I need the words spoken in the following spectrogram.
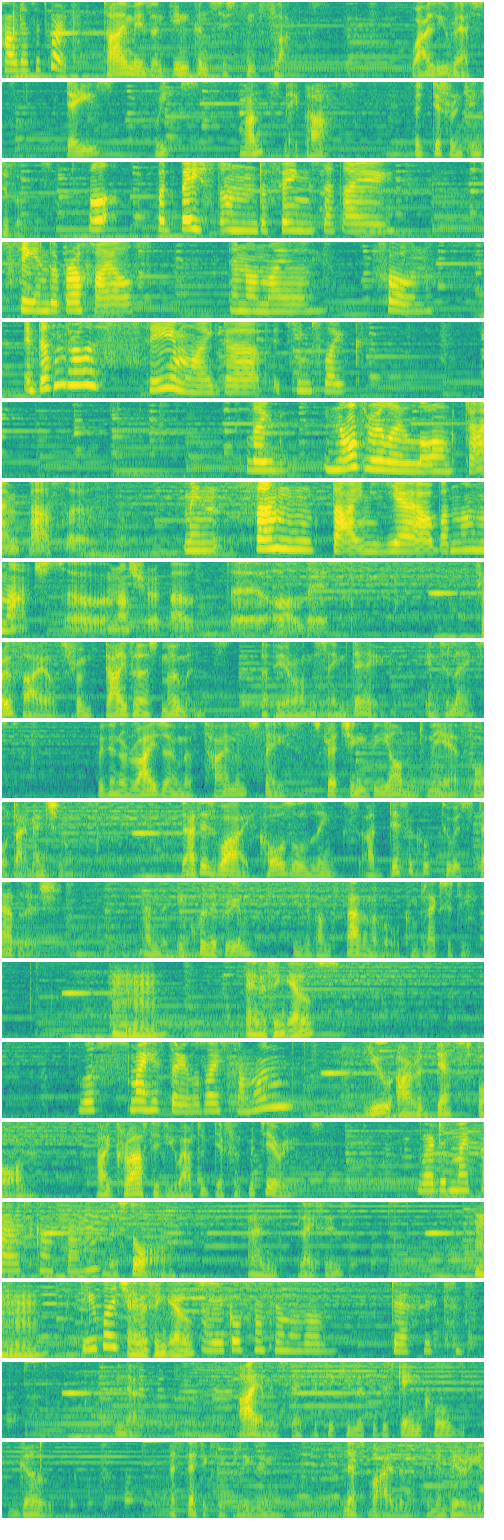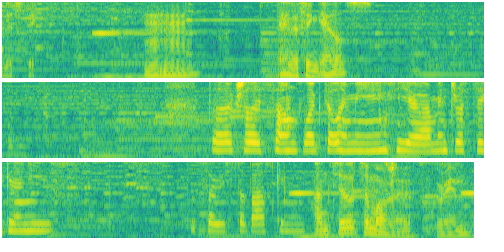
how does it work? time is an inconsistent flux. While you rest, days, weeks, months may pass at different intervals. Well, but based on the things that I see in the profiles and on my phone, It doesn't really seem like that. It seems like like not really long time passes. I mean, some time, yeah, but not much, so I'm not sure about uh, all this. Profiles from diverse moments appear on the same day, interlaced, within a rhizome of time and space stretching beyond mere four dimensions. That is why causal links are difficult to establish, and the equilibrium is of unfathomable complexity. Mm-hmm. Anything else? Was my history, was I someone? You are a death spawn. I crafted you out of different materials. Where did my parts come from? The store. And places. Mm-hmm. Do you play chess? Anything else? I recall some film about death victims. No. I am instead particular to this game called Go. Aesthetically pleasing, less violent and imperialistic. Mm-hmm. Anything else? That actually sounds like telling me, yeah, I'm interested in the news, so you stop asking. Until tomorrow, questions. Grim.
